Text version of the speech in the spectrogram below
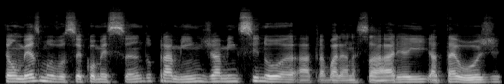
Então, mesmo você começando, para mim, já me ensinou a, a trabalhar nessa área e até hoje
